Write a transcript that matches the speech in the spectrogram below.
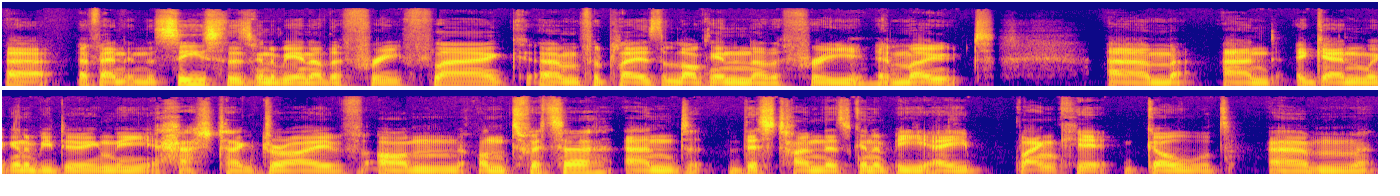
uh, event in the sea. So there's going to be another free flag um, for players that log in, another free emote. Um, and again, we're going to be doing the hashtag drive on on Twitter, and this time there's going to be a blanket gold um,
